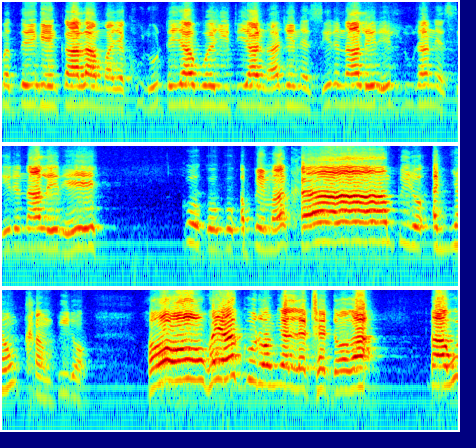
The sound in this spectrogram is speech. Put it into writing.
မသေးခင်ကာလမှာယခုလိုတရားပွဲကြီးတရားနာခြင်းနဲ့စေတနာလေးတွေလှူဒန်းတဲ့စေတနာလေးတွေကိုကိုကိုအပင်မခံပြီးတော့အညောင်းခံပြီးတော့ဟောဘုရားကုတော်မြတ်လက်ထက်တော်က တာဝု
